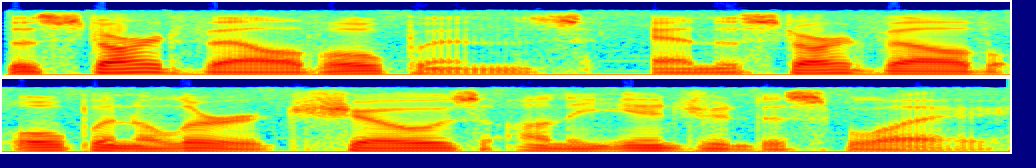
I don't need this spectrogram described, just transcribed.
The start valve opens and the start valve open alert shows on the engine display.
